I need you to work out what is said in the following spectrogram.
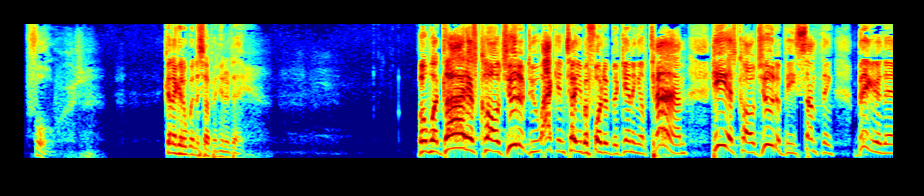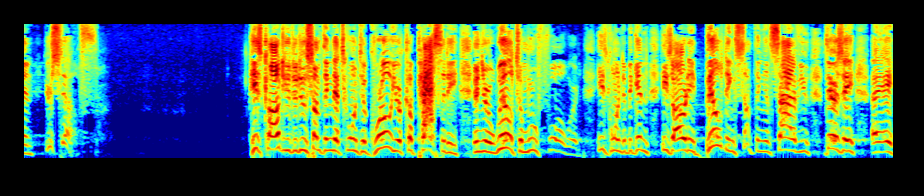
forward. Can I get a witness up in here today? But what God has called you to do, I can tell you before the beginning of time, He has called you to be something bigger than yourself. He's called you to do something that's going to grow your capacity and your will to move forward. He's going to begin, he's already building something inside of you. There's a, a,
